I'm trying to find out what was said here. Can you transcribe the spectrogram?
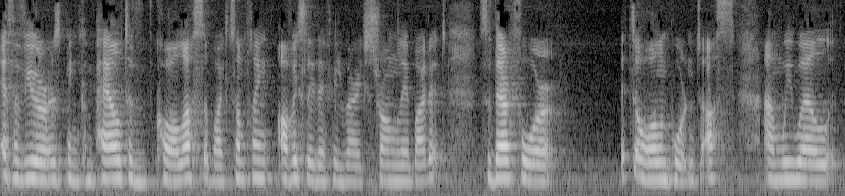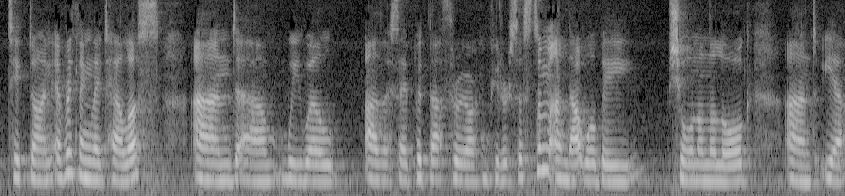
if a viewer has been compelled to call us about something, obviously they feel very strongly about it. So therefore, it's all important to us, and we will take down everything they tell us, and um, we will, as I say, put that through our computer system, and that will be shown on the log. And yeah,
